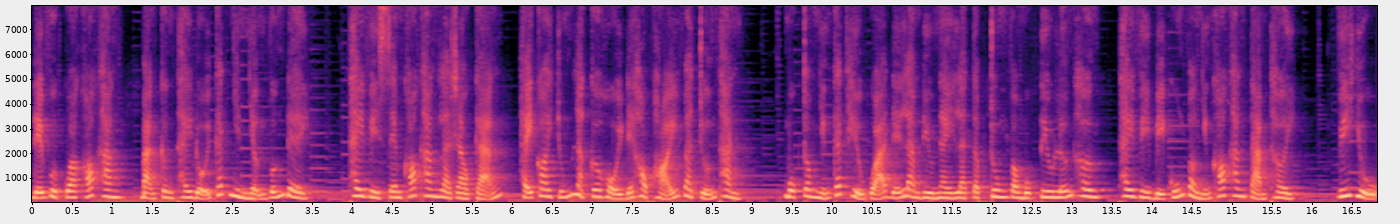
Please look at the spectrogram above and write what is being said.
Để vượt qua khó khăn, bạn cần thay đổi cách nhìn nhận vấn đề. Thay vì xem khó khăn là rào cản, hãy coi chúng là cơ hội để học hỏi và trưởng thành. Một trong những cách hiệu quả để làm điều này là tập trung vào mục tiêu lớn hơn thay vì bị cuốn vào những khó khăn tạm thời Ví dụ,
